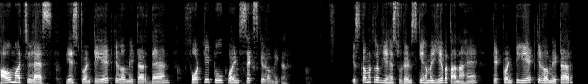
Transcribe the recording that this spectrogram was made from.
how much less is 28 kilometre than 42.6 kilometre इसका मतलब यह है स्टूडेंट्स कि हमें यह बताना है कि 28 किलोमीटर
